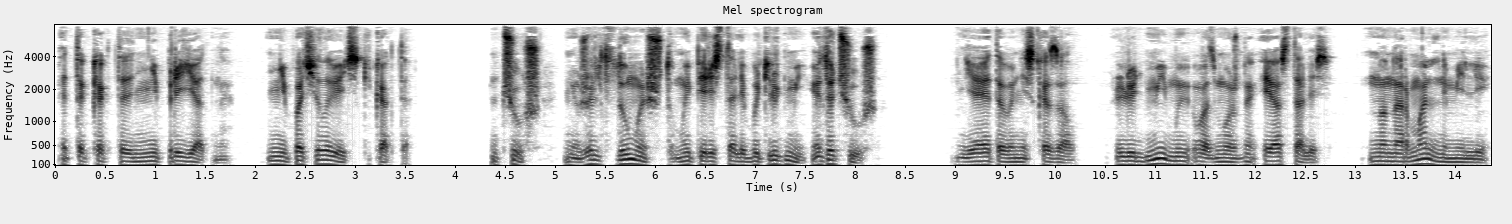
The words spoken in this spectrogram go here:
Это как-то неприятно. Не по-человечески как-то. Чушь. Неужели ты думаешь, что мы перестали быть людьми? Это чушь. Я этого не сказал. Людьми мы, возможно, и остались. Но нормальными ли?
